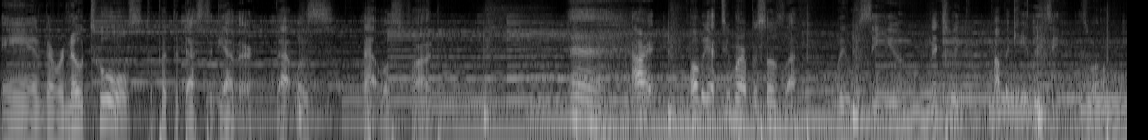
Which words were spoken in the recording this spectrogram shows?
and there were no tools to put the desk together. That was that was fun. All right. Well, we got two more episodes left. We will see you next week. Probably Kate Lizzie as well.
